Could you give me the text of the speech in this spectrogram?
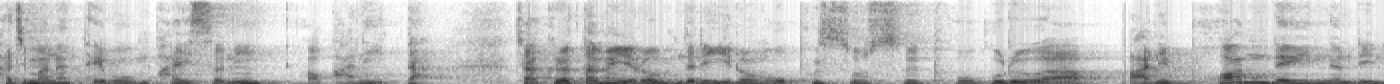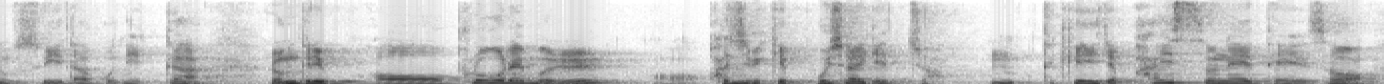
하지만은 대부분 Python이 어, 많이 있다. 자 그렇다면 여러분들이 이런 오픈소스 도구가 많이 포함되어 있는 Linux이다 보니까 여러분들이 어, 프로그램을 어, 관심 있게 보셔야겠죠. 음, 특히 이제 Python에 대해서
